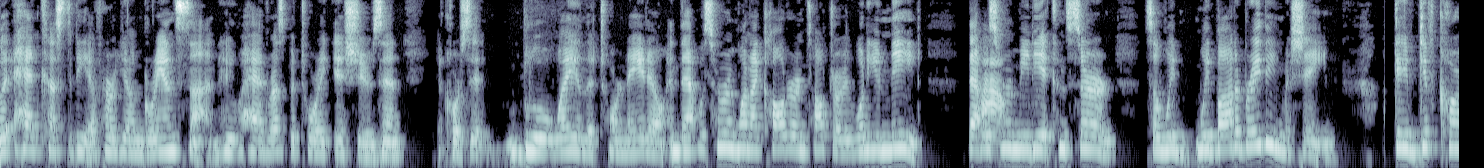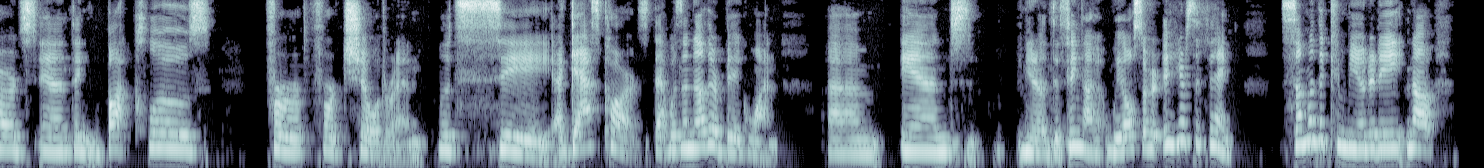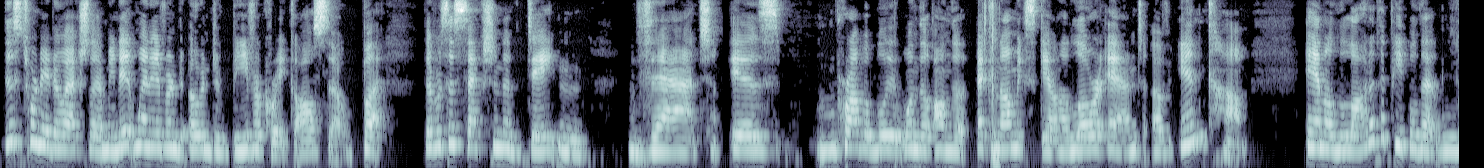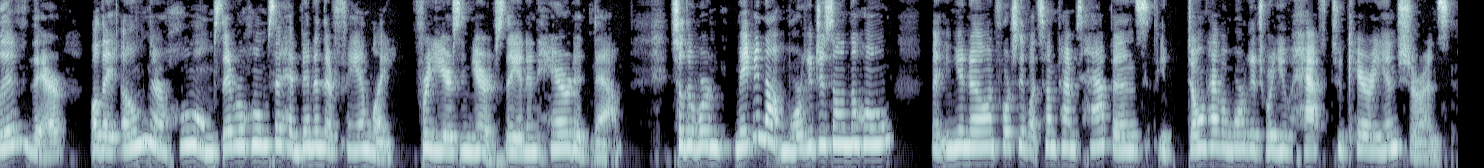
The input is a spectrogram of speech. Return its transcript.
had custody of her young grandson who had respiratory issues. And of course, it blew away in the tornado. And that was her. And when I called her and talked to her, what do you need? That wow. was her immediate concern. So we, we bought a breathing machine, gave gift cards, and think bought clothes for for children. Let's see, uh, gas cards. That was another big one. Um, and you know the thing I, we also heard. And here's the thing: some of the community now this tornado actually i mean it went over, over into beavercreek also but there was a section of dayton that is probably one the, on the economic scale on the lower end of income. And a lot of the people that live there while they own their homes they were homes that had been in their family for years and years. They had inherited them. So there were maybe not mortgages on the home but you know, unfortunately, what sometimes happens if you don't have a mortgage where you have to carry insurance,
